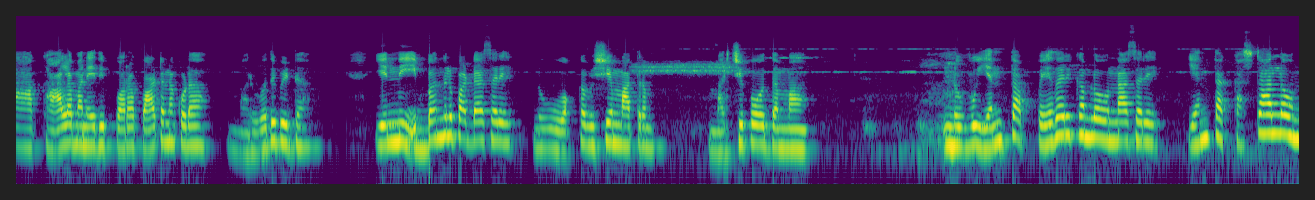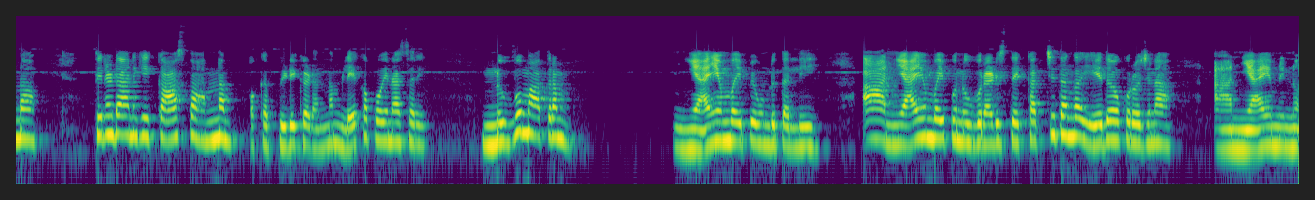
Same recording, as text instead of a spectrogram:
ఆ కాలం అనేది పొరపాటున కూడా మరువదు బిడ్డ. ఎన్ని ఇబ్బందులు పడ్డా సరే నువ్వు ఒక్క విషయం మాత్రం మర్చిపోవద్దమ్మా. నువ్వు ఎంత పేదరికంలో ఉన్నా సరే ఎంత కష్టాల్లో ఉన్నా తినడానికి కాస్త అన్నం ఒక పిడికడన్నం లేకపోయినా సరే నువ్వు మాత్రం న్యాయం వైపే ఉండు తల్లి. ఆ న్యాయం వైపు నువ్వు నడిస్తే ఖచ్చితంగా ఏదో ఒక రోజున ఆ న్యాయం నిన్ను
